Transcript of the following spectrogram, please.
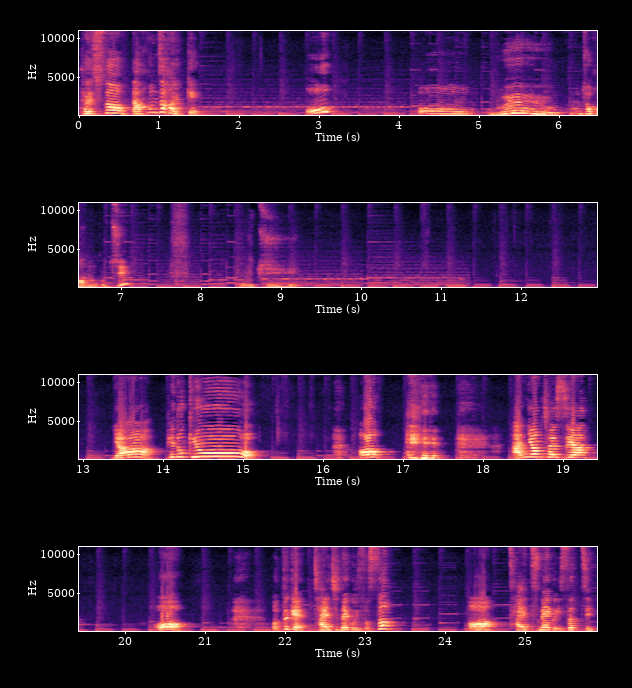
됐어. 나 혼자 갈게. 어? 어, 왜 혼자 가는 거지? 뭐지? 야, 피노키오! 어, 안녕, 철수야. 어, 어떻게 잘 지내고 있었어? 어, 잘 지내고 있었지.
